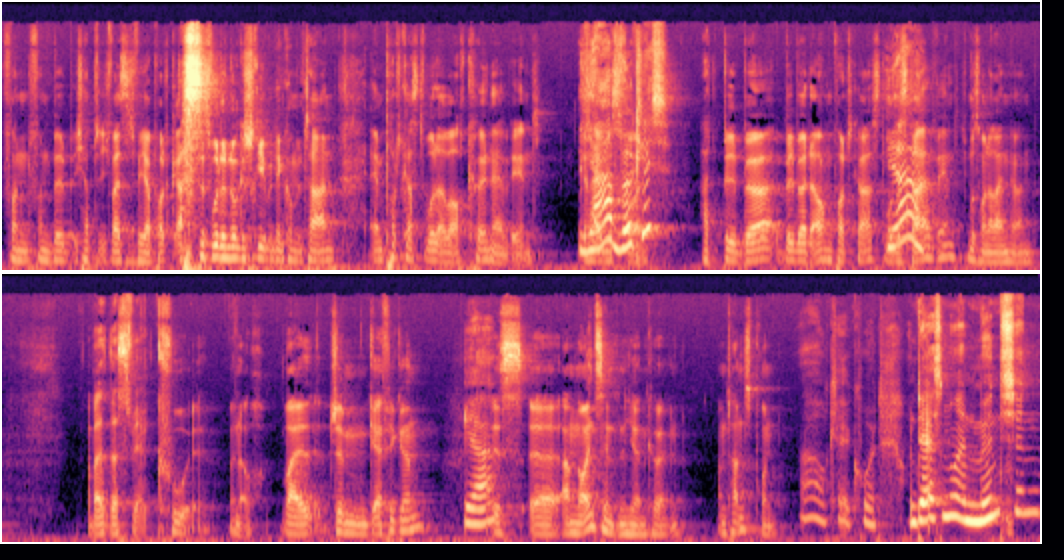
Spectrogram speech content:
von, von Bill, ich, hab, ich weiß nicht welcher Podcast, es wurde nur geschrieben in den Kommentaren. Im Podcast wurde aber auch Köln erwähnt. ja, wirklich? Hat Bill Burr, Bill Burr hat auch einen Podcast, wurde Ja. es da erwähnt? Ich muss mal da reinhören. Aber das wäre cool, wenn auch, weil Jim Gaffigan Ja. ist äh, am 19. hier in Köln, am Tanzbrunnen. Ah, okay, cool. Und der ist nur in München,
